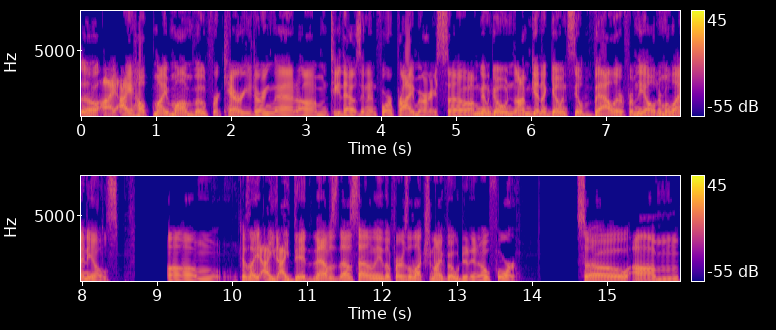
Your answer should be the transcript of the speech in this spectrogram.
So I, I helped my mom vote for Kerry during that um, 2004 primary. So I'm gonna go and I'm gonna go and steal valor from the elder millennials. Um, because I, I I did that was that was sadly the first election I voted in 04. So um,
